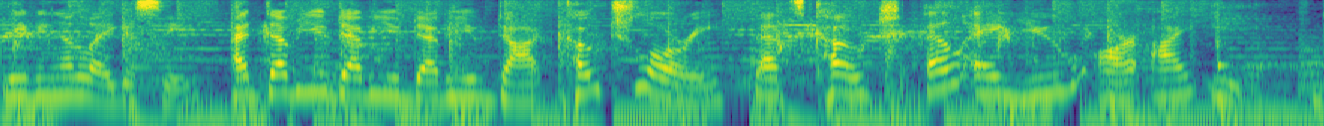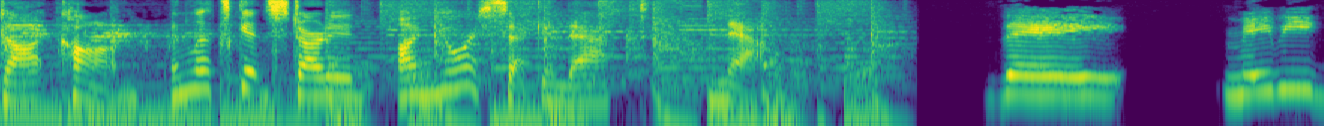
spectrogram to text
Leaving a Legacy at www.coachlaurie, that's coach, L-A-U-R-I-E dot com. And let's get started on your second act now. They maybe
